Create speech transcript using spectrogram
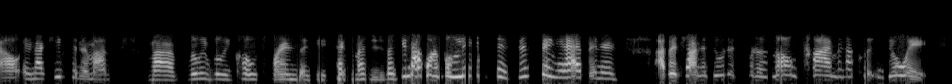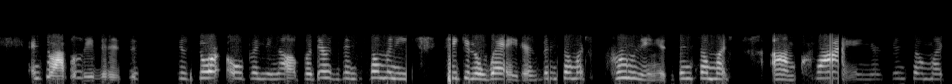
out. And I keep sending my my really really close friends like these text messages like you're not going to believe this this thing happened and I've been trying to do this for a long time and I couldn't do it. And so I believe that it's this this door opening up, but there's been so many taken away. There's been so much pruning. It's been so much um crying. There's been so much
